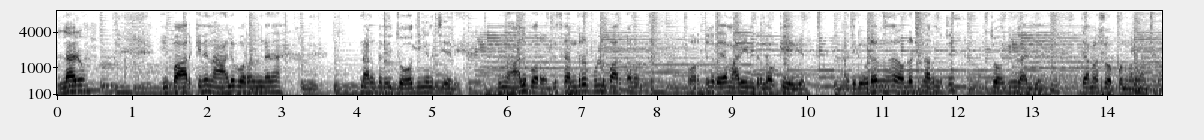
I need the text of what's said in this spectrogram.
എല്ലാവരും ഈ പാർക്കിന് നാല് പുറം ഇങ്ങനെ നടന്നിട്ട് ജോഗിങ് ചെയ്യൽ. ഇത് നാല് പുറം. ഇത് സെന്റർ ഫുള്ള് പാർക്കാണ് പുറത്ത് ഇതേമാതിരി ഇന്റർലോക്ക് ഏരിയയാണ്. അതിലൂടെ റൗണ്ട് അടിച്ച് നടന്നിട്ട് ജോഗിങ് കാര്യം ചെയ്യും. ഇത് നമ്മളെ ഷോപ്പ് നമ്മൾ കാണിച്ചില്ല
